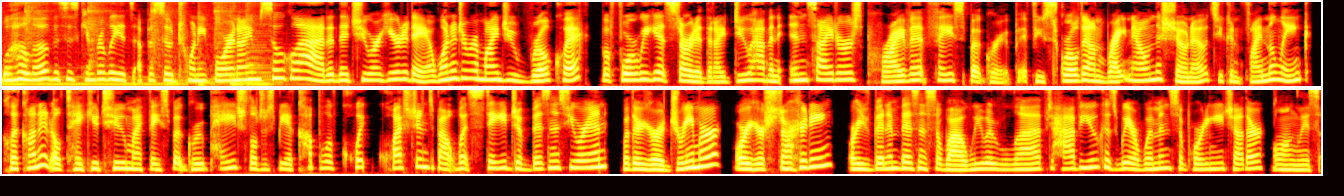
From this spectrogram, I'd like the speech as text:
Well, hello, this is Kimberly. It's episode 24, and I am so glad that you are here today. I wanted to remind you real quick before we get started that I do have an insiders private Facebook group. If you scroll down right now in the show notes, you can find the link, click on it, it'll take you to my Facebook group page. There'll just be a couple of quick questions about what stage of business you are in, whether you're a dreamer or you're starting or you've been in business a while. We would love to have you because we are women supporting each other along this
